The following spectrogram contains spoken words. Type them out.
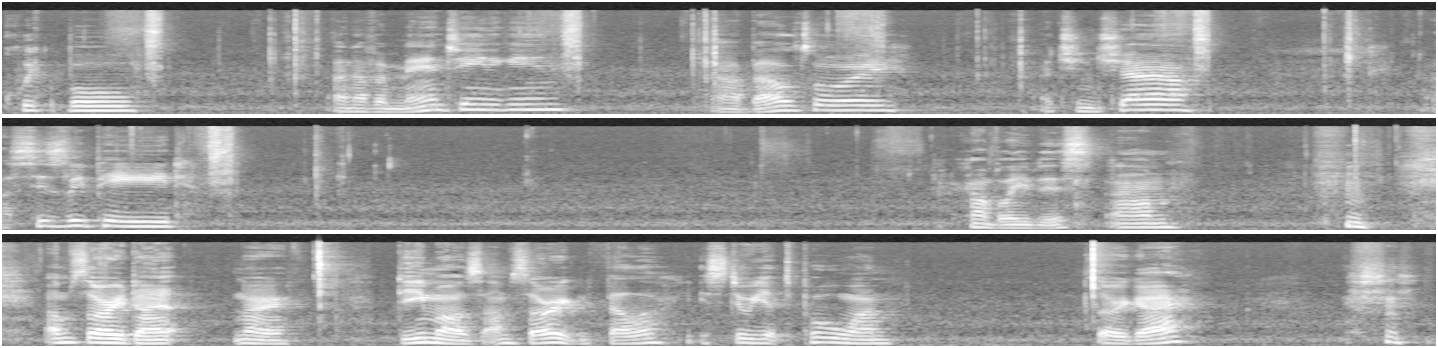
Quick Ball, another Mantine again, a Baltoy, a Chinchou, a Sizzlypede. I can't believe this. Um, I'm sorry, Di- no, Demos. I'm sorry, fella. You're still yet to pull one. Sorry, guy.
